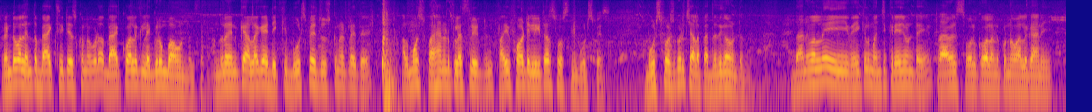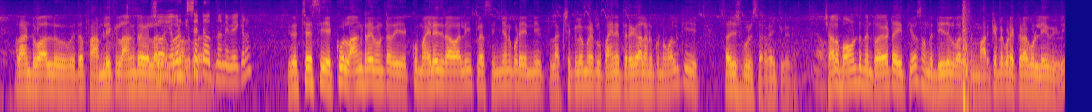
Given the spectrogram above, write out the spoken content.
ఫ్రంట్ వాళ్ళు ఎంత బ్యాక్ సీట్ వేసుకున్నా కూడా బ్యాక్ వాళ్ళకి లెగ్ రూమ్ బాగుంటుంది సార్. అందులో వెనక అలాగే డిక్కి బూట్ స్పేస్ చూసుకున్నట్లయితే almost five hundred plus litre five forty litres వస్తుంది బూట్ స్పేస్ బూట్ స్పేస్ కూడా చాలా పెద్దదిగా ఉంటుంది. దానివల్లనే ఈ వెహికల్ మంచి క్రేజ్ ఉంటాయి. ట్రావెల్స్ తోలుకోవాలనుకున్న వాళ్ళు కానీ అలాంటి వాళ్ళు ఏదో ఫ్యామిలీకి లాంగ్ డ్రైవ్ వెళ్ళాలి వెహికల్ ఇది వచ్చేసి ఎక్కువ లాంగ్ డ్రైవ్ ఉంటుంది ఎక్కువ మైలేజ్ రావాలి ప్లస్ ఇంజన్ కూడా ఎన్ని లక్ష కిలోమీటర్ల పైన తిరగాలనుకున్న వాళ్ళకి సజెస్టబుల్ సార్ వెహికల్ ఇది. చాలా బాగుంటుంది టొయోటా ఇథియోస్ అంత డీజిల్ వర్షన్ మార్కెట్లో కూడా ఎక్కడ కూడా లేవు ఇవి.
